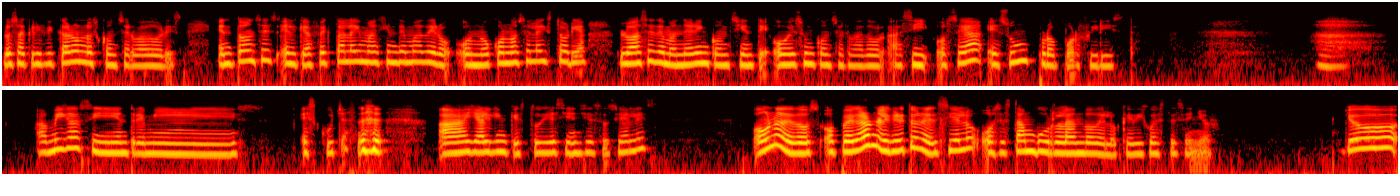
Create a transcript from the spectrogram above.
lo sacrificaron los conservadores. Entonces, el que afecta la imagen de Madero o no conoce la historia, lo hace de manera inconsciente o es un conservador, así, o sea, es un proporfirista. Ah, amigas, si entre mis escuchas, hay alguien que estudie ciencias sociales, o una de dos, o pegaron el grito en el cielo o se están burlando de lo que dijo este señor. Yo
